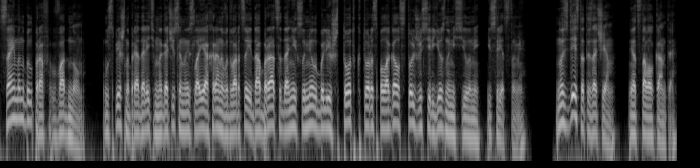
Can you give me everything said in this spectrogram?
Саймон был прав в одном. Успешно преодолеть многочисленные слои охраны во дворце и добраться до них сумел бы лишь тот, кто располагал столь же серьезными силами и средствами. «Но здесь-то ты зачем?» — не отставал Канте.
